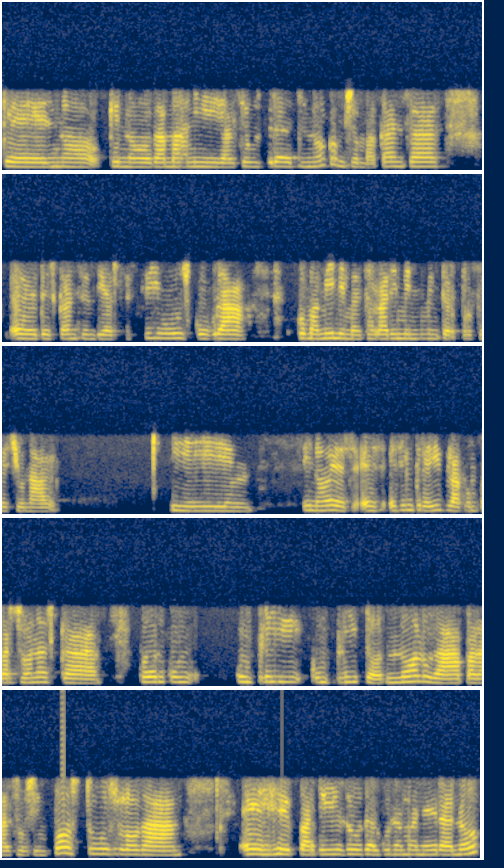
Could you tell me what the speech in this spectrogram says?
que no, que no demani els seus drets, no? com són vacances, eh, descans en dies festius, cobrar com a mínim el salari mínim interprofessional. I, i no, és, és, és increïble com persones que poden com, complir, complir tot, no el de pagar els seus impostos, lo de eh, partir-ho d'alguna manera, no?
